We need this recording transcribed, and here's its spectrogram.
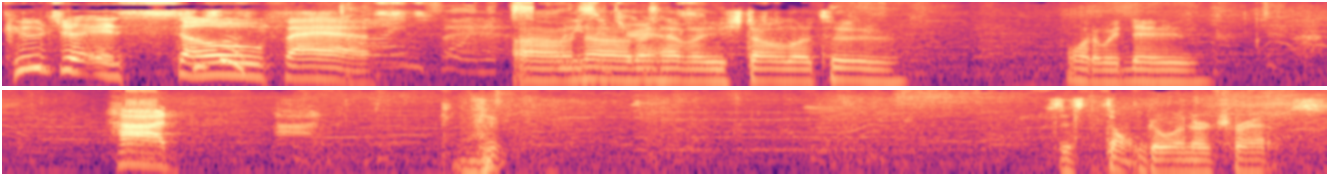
Kuja is so fast. Oh When he's in no, they have a Y'shtola too. What do we do? Hide. Just don't go in their traps.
